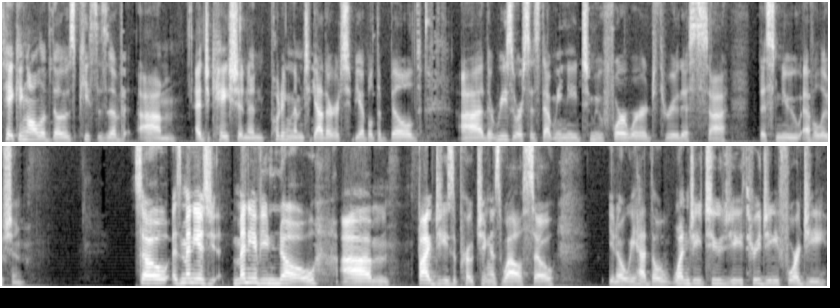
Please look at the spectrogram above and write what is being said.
taking all of those pieces of um, education and putting them together to be able to build uh, the resources that we need to move forward through this, uh, this new evolution. So as many, as you, many of you know, um, 5G is approaching as well. So you know, we had the 1G, 2G, 3G, 4G.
